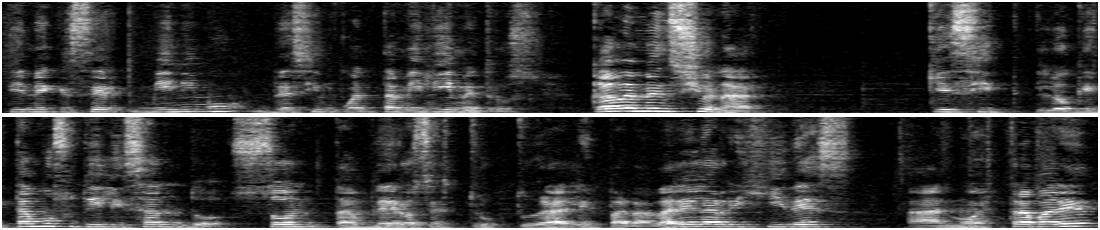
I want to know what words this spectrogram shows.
tiene que ser mínimo de 50 milímetros. Cabe mencionar que si lo que estamos utilizando son tableros estructurales para darle la rigidez a nuestra pared,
